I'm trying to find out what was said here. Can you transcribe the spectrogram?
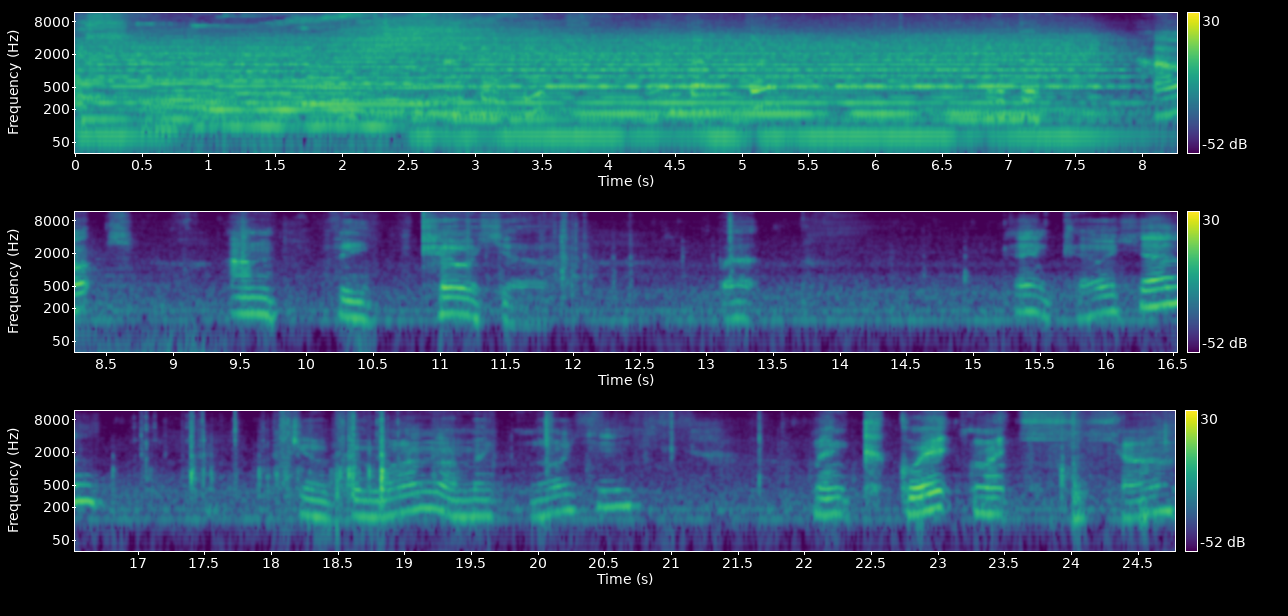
is I got time ago with the house and the carousel. But Okay, carousel. You do one and make noises. Make great much sound.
